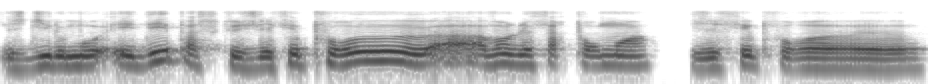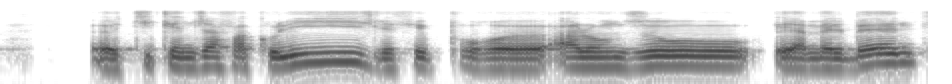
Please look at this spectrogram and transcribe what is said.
je dis le mot aider parce que je l'ai fait pour eux avant de le faire pour moi. J'ai fait pour Tikenja Fakoli, je l'ai fait pour Alonso et Amel Bent.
